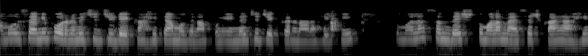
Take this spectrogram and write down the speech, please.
अमावस्या आणि पौर्णिमेची जी डेक आहे त्यामधून आपण एनर्जी चेक करणार आहे, की तुम्हाला संदेश, तुम्हाला मेसेज काय आहे?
